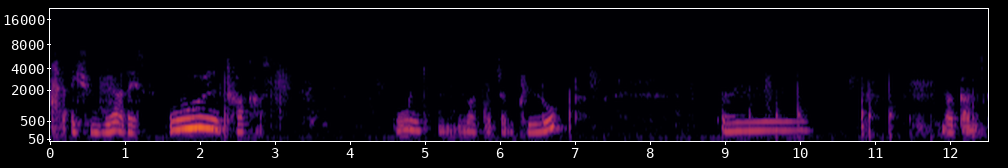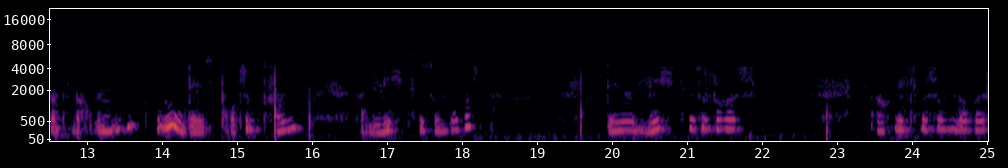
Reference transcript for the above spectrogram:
Alter, ich schwöre, das ist ultra krass. Und mal kurz ein Club. Ähm, mal ganz, ganz nach unten. Uh, der ist trotzdem dran. Dann nichts Besonderes. Der nichts Besonderes. Auch nichts Besonderes.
